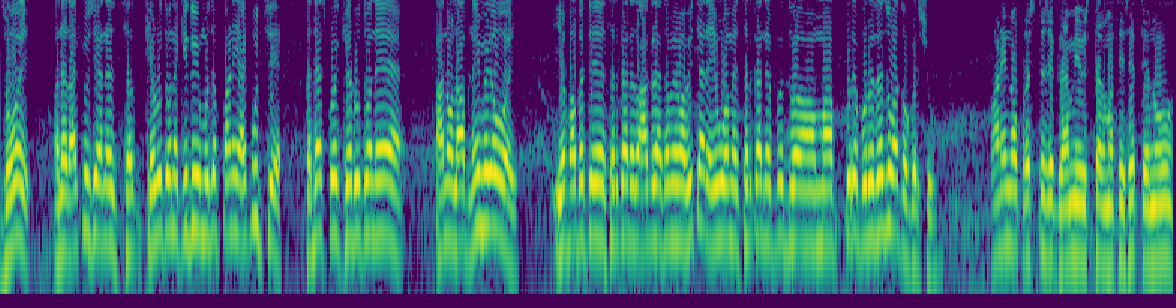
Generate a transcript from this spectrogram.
જોઈ અને રાખ્યું છે. અને ખેડૂતોને કીધું એ મુજબ પાણી આપ્યું જ છે. કદાચ કોઈ ખેડૂતોને આનો લાભ નહીં મળ્યો હોય, એ બાબતે સરકારે આગલા સમયમાં વિચારે એવું અમે સરકારને પૂરેપૂરી રજૂઆતો કરશું. પાણીનો પ્રશ્ન જે ગ્રામ્ય વિસ્તારમાંથી છે તેનું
